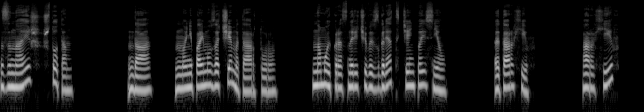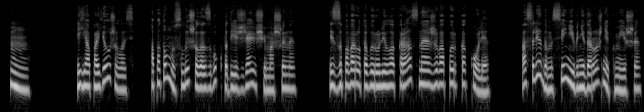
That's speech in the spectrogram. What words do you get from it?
«Знаешь, что там?» «Да, но не пойму, зачем это Артуру». На мой красноречивый взгляд тень пояснил. Это архив. Архив? Хм. Я поежилась, а потом услышала звук подъезжающей машины. Из-за поворота вырулила красная живопырка Коли, а следом синий внедорожник Миши,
